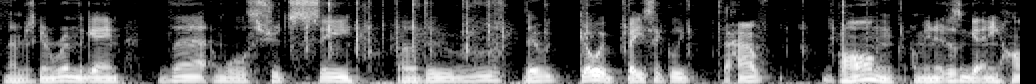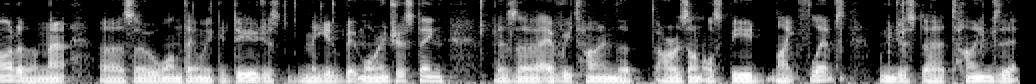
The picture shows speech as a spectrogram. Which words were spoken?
And I'm just going to run the game there, and we should see, uh, the, there we go. It basically have Pong. I mean, it doesn't get any harder than that. Uh, so one thing we could do, just make it a bit more interesting, is uh, every time the horizontal speed like flips, we can just uh, times it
